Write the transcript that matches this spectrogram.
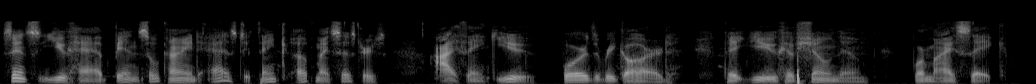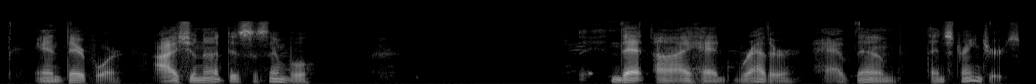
since you have been so kind as to think of my sisters, I thank you for the regard that you have shown them for my sake, and therefore I shall not disassemble that I had rather have them than strangers.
